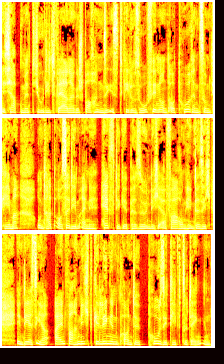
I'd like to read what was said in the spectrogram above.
Ich habe mit Judith Werner gesprochen. Sie ist Philosophin und Autorin zum Thema und hat außerdem eine heftige persönliche Erfahrung hinter sich, in der es ihr einfach nicht gelingen konnte, positiv zu denken.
